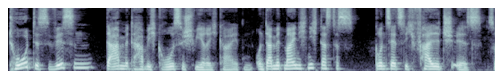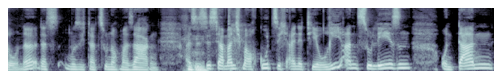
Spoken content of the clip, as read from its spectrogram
totes Wissen, damit habe ich große Schwierigkeiten. Und damit meine ich nicht, dass das grundsätzlich falsch ist. So, ne? Das muss ich dazu nochmal sagen. Also hm. es ist ja manchmal auch gut, sich eine Theorie anzulesen und dann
